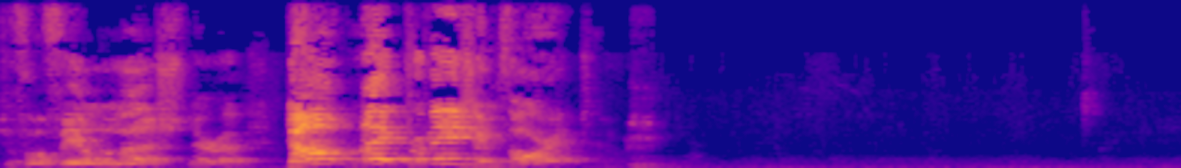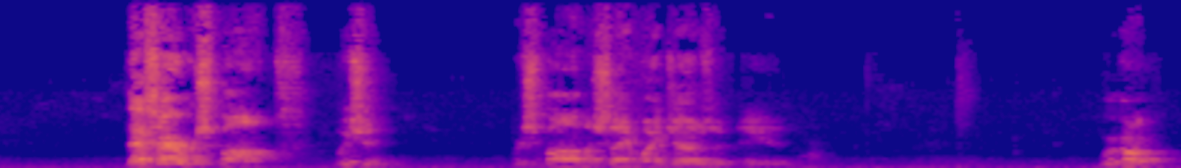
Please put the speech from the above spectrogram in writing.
to fulfill the lust thereof. Don't make provision for it. That's our response. We should respond the same way Joseph did. We're going to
